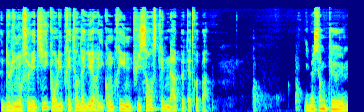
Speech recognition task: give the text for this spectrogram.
de l'Union soviétique en lui prêtant d'ailleurs y compris une puissance qu'elle n'a peut-être pas Il me semble que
